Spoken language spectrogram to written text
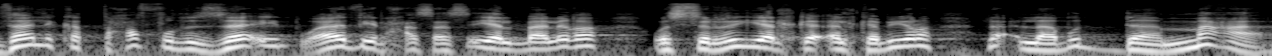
ذلك التحفظ الزائد وهذه الحساسية البالغة والسرية الك- الكبيرة. لا لابد مع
